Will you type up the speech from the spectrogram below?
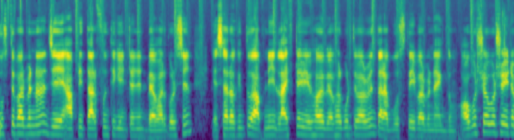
বুঝতে পারবে না যে আপনি তার ফোন থেকে ইন্টারনেট ব্যবহার করছেন। এছাড়াও কিন্তু আপনি লাইফ টাইম এভাবে ব্যবহার করতে পারবেন, তারা বুঝতেই পারবে না একদম। অবশ্যই অবশ্যই এটা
